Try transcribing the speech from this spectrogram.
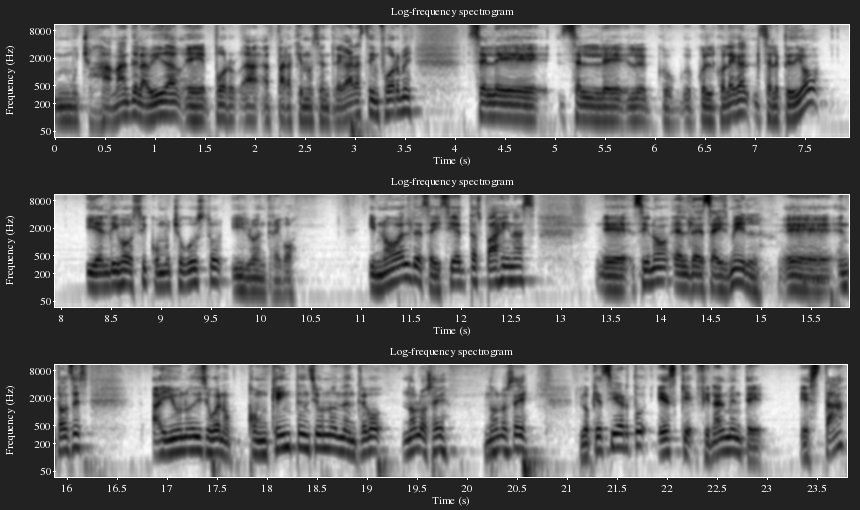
mucho jamás de la vida eh, por, para que nos entregara este informe. Se le, se le, el colega se le pidió y él dijo sí, con mucho gusto y lo entregó. Y no el de 600 páginas, eh, sino el de 6000. entonces, ahí uno dice, bueno, ¿con qué intención nos lo entregó? No lo sé no lo sé. Lo que es cierto es que finalmente está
